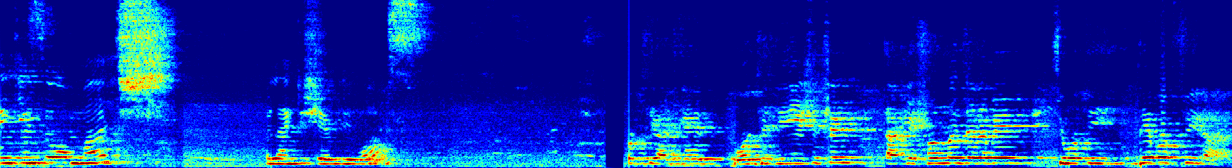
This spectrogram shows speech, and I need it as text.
Thank you so much. Would like to share with you what's. আজকে মঞ্চে নিয়ে এসেছেন তাকে সম্মান জানাবেন শ্রীমতী দেবশ্রী রায়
